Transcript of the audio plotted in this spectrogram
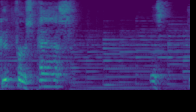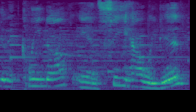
Good first pass. Let's get it cleaned off and see how we did.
